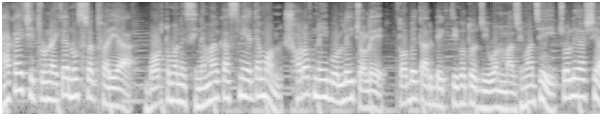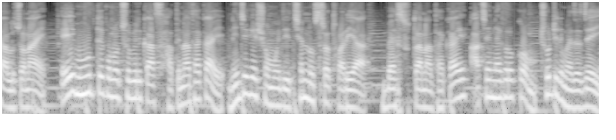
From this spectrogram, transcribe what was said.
ঢাকায় চিত্রনায়িকা নুসরাত ফারিয়া। বর্তমানে সিনেমার কাজ নিয়ে তেমন সরব নেই বললেই চলে, তবে তার ব্যক্তিগত জীবন মাঝে মাঝেই চলে আসে আলোচনায়। এই মুহূর্তে কোনো ছবির কাজ হাতে না থাকায় নিজেকে সময় দিচ্ছেন নুসরাত ফারিয়া। ব্যস্ততা না থাকায় আছেন একরকম ছুটির মেজাজেই।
